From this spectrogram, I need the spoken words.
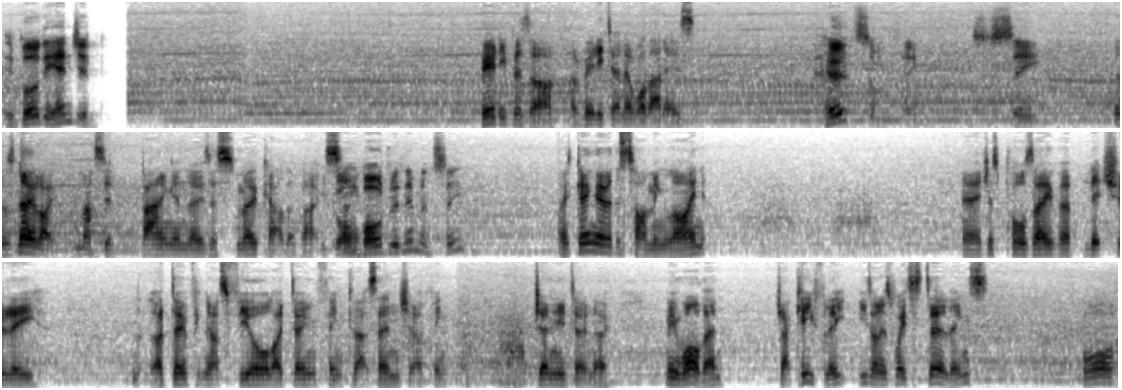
Did he blow the engine? Really bizarre. I really don't know what that is. Heard something. Let's just see. There was no like massive bang and loads of smoke out the back. Go so- on board with him and see. I was going over the timing line. Uh, it just pulls over. Literally, I don't think that's fuel. I don't think that's engine. I think, genuinely don't know. Meanwhile, then, Jack Keithley, he's on his way to Stirling's for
